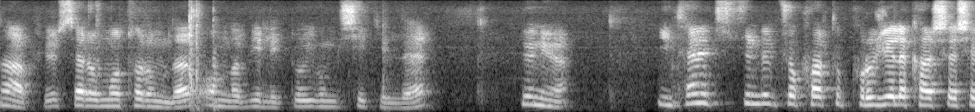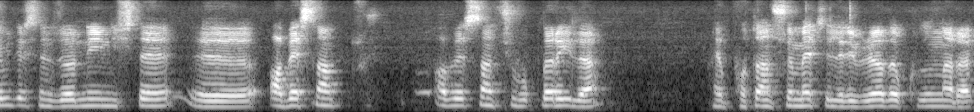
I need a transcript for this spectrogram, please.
ne yapıyor? Servo motorum da onunla birlikte uygun bir şekilde dönüyor. İnternet üstünde birçok farklı projeyle karşılaşabilirsiniz. Örneğin işte e, Abeslant Abeslant çubuklarıyla e, potansiyometreleri bir arada kullanarak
